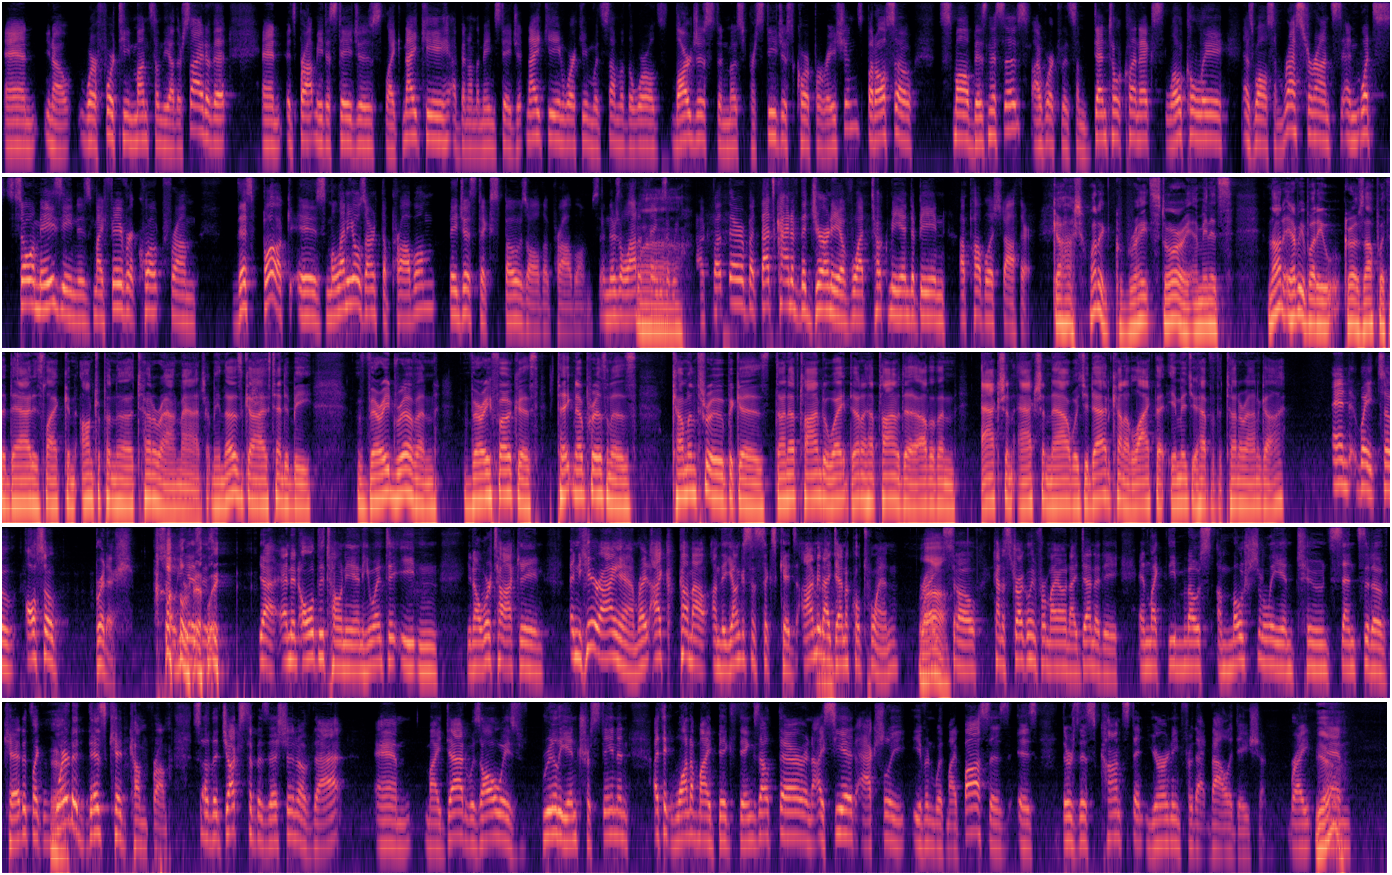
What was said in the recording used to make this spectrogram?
And, you know, we're 14 months on the other side of it. And it's brought me to stages like Nike. I've been on the main stage at Nike and working with some of the world's largest and most prestigious corporations, but also small businesses. I've worked with some dental clinics locally, as well as some restaurants. And what's so amazing is my favorite quote from this book is millennials aren't the problem. They just expose all the problems. And there's a lot of wow. things that we talk about there but that's kind of the journey of what took me into being a published author. Gosh what a great story. I mean it's not everybody grows up with a dad who's like an entrepreneur turnaround manager. I mean those guys tend to be very driven very focused take no prisoners coming through because don't have time to wait don't have time to other than action, action now. Was your dad kind of like that image you have of the turnaround guy? And wait, so also British. So he oh, is really? His, yeah, and an old Etonian. He went to Eton. You know, we're talking, and here I am, right? I come out. I'm the youngest of six kids. I'm an yeah. identical twin, right? Wow. So kind of struggling for my own identity and like the most emotionally in tune, sensitive kid. It's like, yeah. where did this kid come from? So the juxtaposition of that and my dad was always really interesting. And i think one of my big things out there and i see it actually even with my bosses is there's this constant yearning for that validation right? Yeah. And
